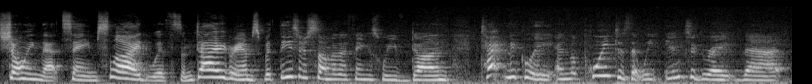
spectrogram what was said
showing that same slide with some diagrams, but these are some of the things we've done technically, and the point is that we integrate that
